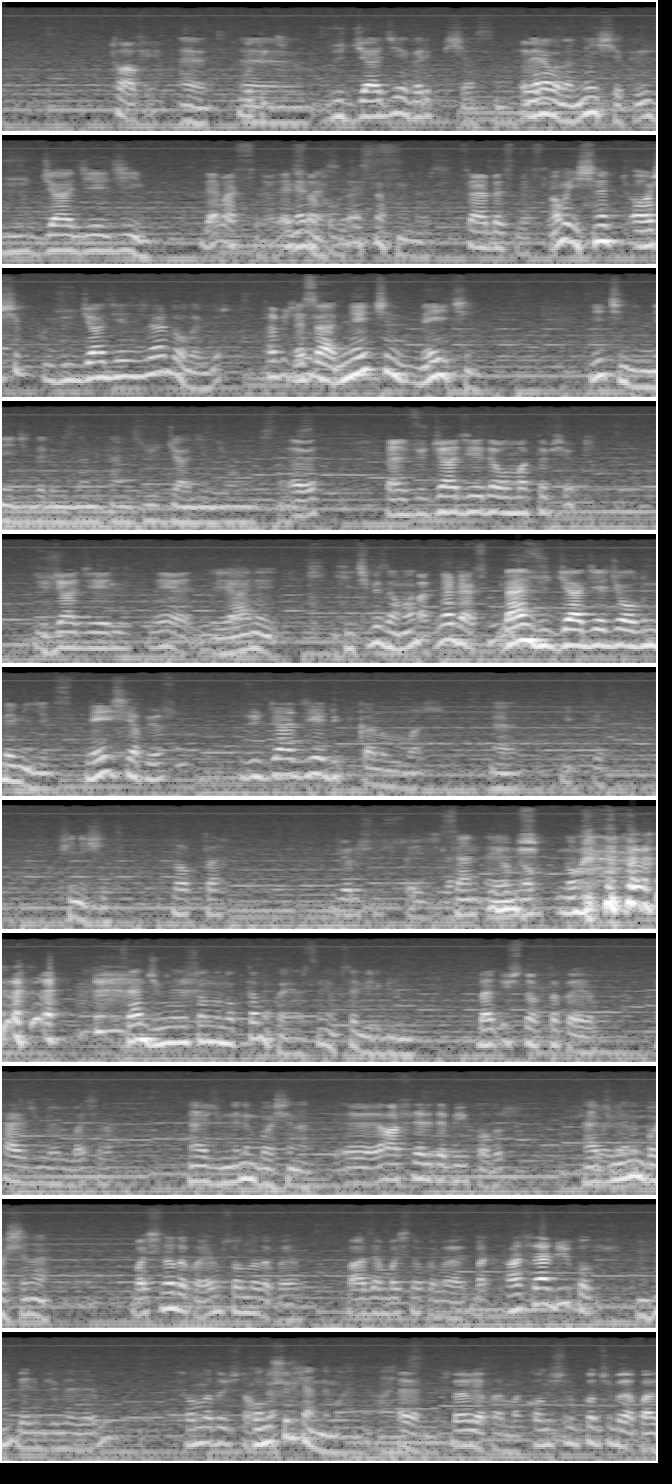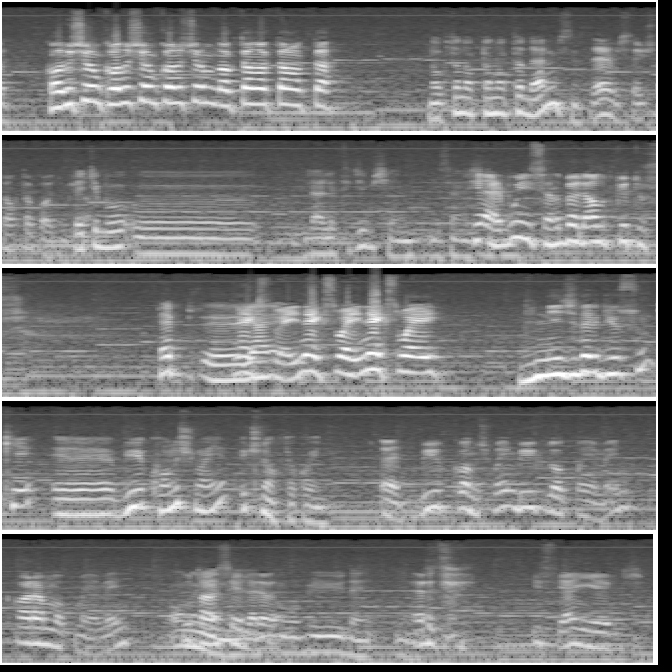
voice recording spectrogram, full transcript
tuhafiye. Evet. Butik. E, züccaciye garip bir şey aslında. Evet. Merhabalar ne iş yapıyorsun? Züccaciyeciyim. Demezsin öyle. Ne Esnafım dersin? dersin. Esnafım dersin. Serbest meslek. Ama işine aşık züccaciyeciler de olabilir. Tabii canım. Mesela ne için ne için? Niçin dinleyicilerimizden bir tanesi züccaciyeci olmak istemez? Evet. Yani züccaciyede olmakta bir şey yok ki. Züccaciyelik ne yani? Yani hiçbir zaman Bak ne dersin? ben züccaciyeci oldum demeyeceksin. Ne iş yapıyorsun? Züccaciye dükkanım var. Evet. Bitti. Finish it. Nokta. Görüşürüz seyirciler. Sen e, nok- nok- Sen cümlenin sonuna nokta mı koyarsın yoksa virgül mü? Ben 3 nokta koyarım. Her cümlenin başına. Her cümlenin başına. Ee, harfleri de büyük olur. Her Öyle. cümlenin başına. Başına da koyarım, sonuna da koyarım. Bazen başına koymaya. Bak harfler büyük olur Hı hı. benim cümlelerimin. Sonuna da 3 nokta. Konuşurken de mi aynı? Aynısını. Evet, böyle yaparım bak. Konuşurum, konuşurum böyle yaparım. Konuşurum, konuşurum, konuşurum. Nokta, nokta, nokta. Nokta nokta nokta der misin? Derim işte 3 nokta koydum. şu Peki bu eee, ilerletici bir şey mi insan an. için? yani bu insanı böyle alıp götürür. Hep eee, Next yani way, next way, next way. dinleyicilere diyorsun ki eee, büyük konuşmayın 3 nokta koyun. Evet, büyük konuşmayın, büyük lokma yemeyin. Haram lokma yemeyin. Onu bu tarz yemeyin, şeyler evet. O büyüğü de. yemeyin. Evet. İsteyen yiyebilir.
